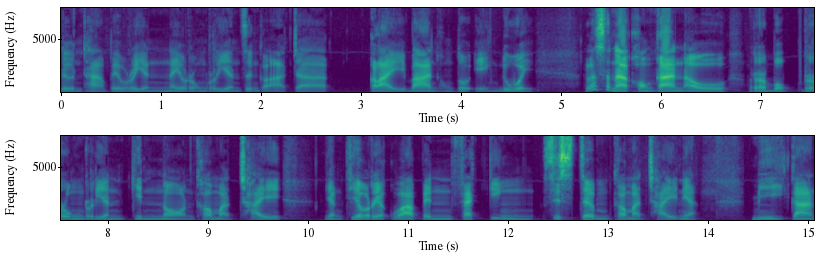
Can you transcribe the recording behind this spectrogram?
เดินทางไปเรียนในโรงเรียน ซึ่งก็อาจจะไกลบ้านของตัวเองด้วย ลักษณะของการเอาระบบโรงเรียนกินนอนเข้ามาใช้ อย่างที่เรียกว่าเป็น facking system เข้ามาใช้เนี่ยมีการ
